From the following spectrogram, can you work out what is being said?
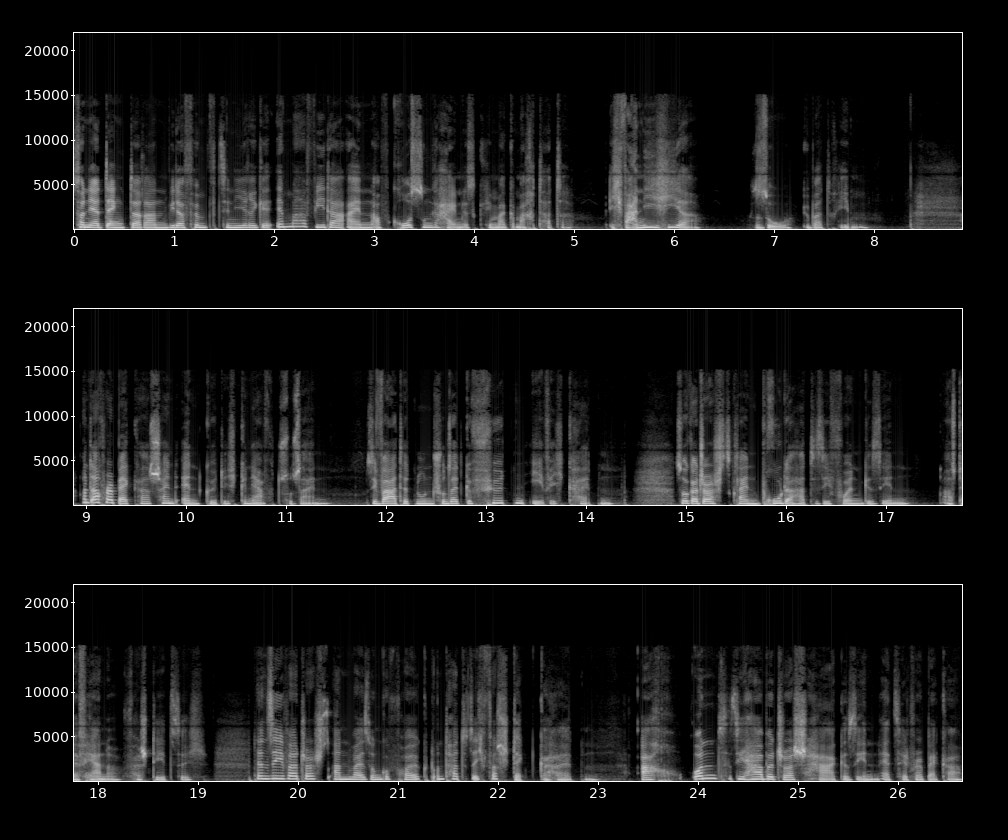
Sonja denkt daran, wie der 15-Jährige immer wieder einen auf großen Geheimniskrämer gemacht hatte. Ich war nie hier. So übertrieben. Und auch Rebecca scheint endgültig genervt zu sein. Sie wartet nun schon seit gefühlten Ewigkeiten. Sogar Joshs kleinen Bruder hatte sie vorhin gesehen. Aus der Ferne, versteht sich. Denn sie war Joshs Anweisung gefolgt und hatte sich versteckt gehalten. Ach, und sie habe Josh H. gesehen, erzählt Rebecca.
